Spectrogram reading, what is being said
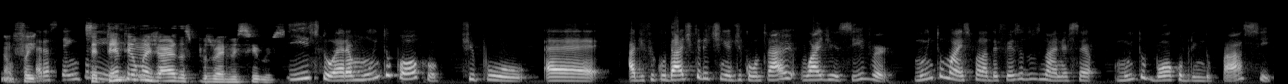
Não, foi era sempre... 71 jardas pros wide receivers. Isso, era muito pouco. Tipo, é, a dificuldade que ele tinha de encontrar wide receiver, muito mais pela defesa dos Niners ser muito boa cobrindo passe,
